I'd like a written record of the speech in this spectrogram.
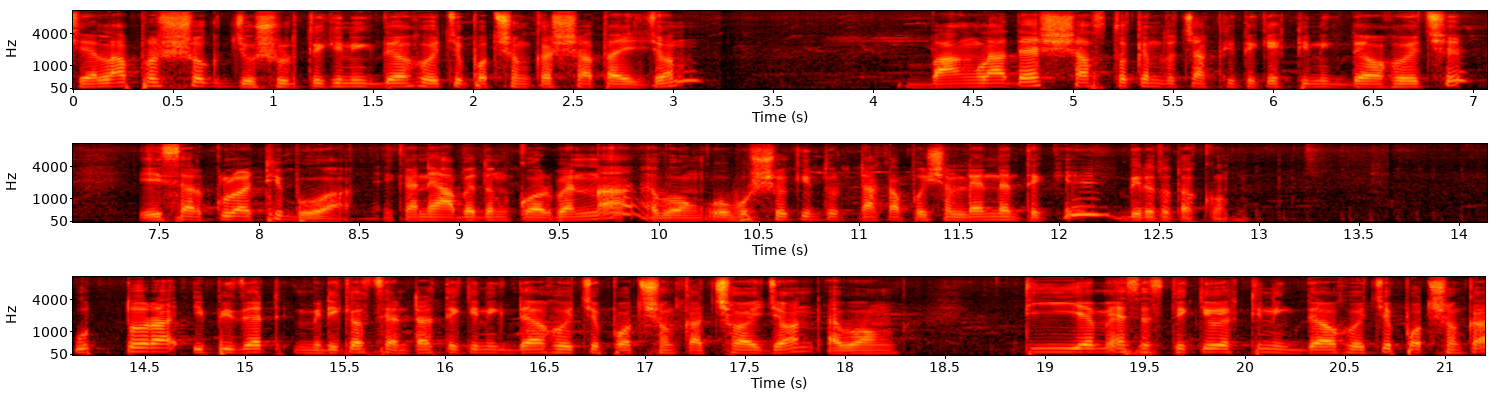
জেলা প্রশাসক যশোর থেকে নিক দেওয়া হয়েছে, পদ সংখ্যা সাতাইশ জন। বাংলাদেশ স্বাস্থ্যকেন্দ্র চাকরি থেকে একটি নিক দেওয়া হয়েছে, এই সার্কুলারটি বোয়া এখানে আবেদন করবেন না এবং অবশ্যই কিন্তু টাকা পয়সার লেনদেন থেকে বিরত থাকুন। উত্তরা ইপিজেড মেডিকেল সেন্টার থেকে নিক দেওয়া হয়েছে, পদ সংখ্যা ছয় জন এবং টিএমএসএস থেকেও একটি নিক দেওয়া হয়েছে, পদ সংখ্যা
